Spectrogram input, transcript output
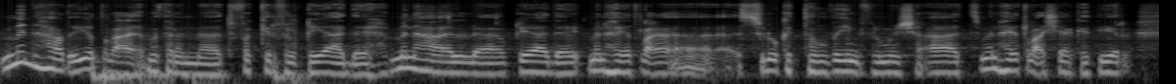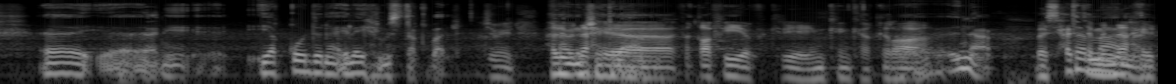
منها يطلع مثلا تفكر في القيادة؟ منها القيادة؟ منها يطلع السلوك التنظيمي في المنشآت؟ منها يطلع أشياء كثير يعني يقودنا إليه المستقبل؟ جميل. هذا من ناحية ثقافية وفكرية يمكن كقراءة نعم. بس حتى من ناحية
